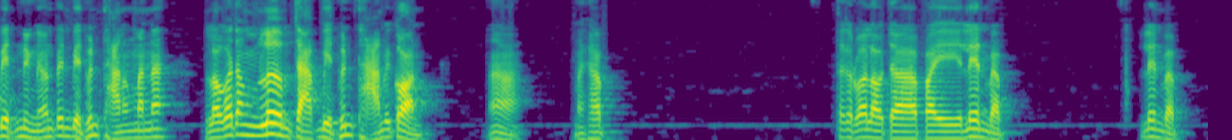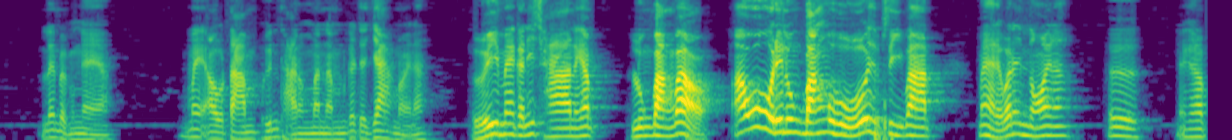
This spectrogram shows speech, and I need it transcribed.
เบ็ดหนึ่งเนี่ยมันเป็นเบ็ดพื้นฐานของมันนะ เราก็ต้องเริ่มจากเบ็ดพื้นฐานไปก่อน อ่า นะครับ ถ้าเกิดว่าเราจะไปเล่นแบบ เล่นแบบเล่นแบบยังไงอะไม่เอาตามพื้นฐานของมันนะมันก็จะยากหน่อยนะเฮ้ยแม่กนิชานะครับ ลุงบังเปล่า เอ้าได้ลุงบังโอ้โหสิบสี่บาทแม่แต่ว่าได้น้อยนะเออนะครับ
